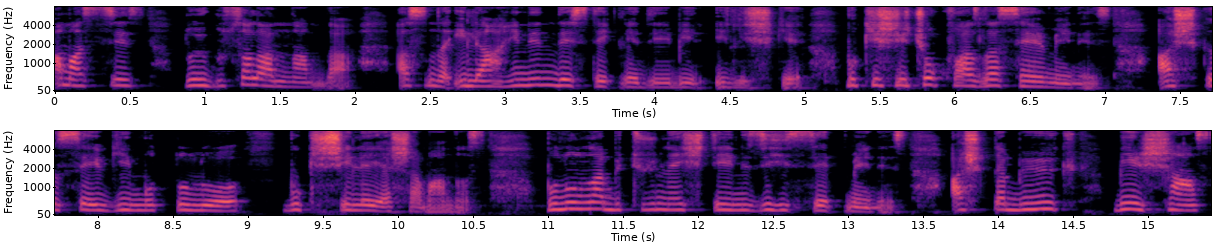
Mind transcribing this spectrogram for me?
ama siz duygusal anlamda aslında ilahinin desteklediği bir ilişki, bu kişiyi çok fazla sevmeniz, aşkı, sevgi, mutluluğu bu kişiyle yaşamanız, bununla bütünleştiğinizi hissetmeniz, aşkta büyük bir şans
